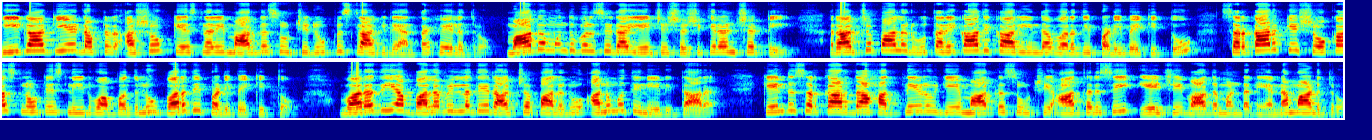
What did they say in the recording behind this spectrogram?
ಹೀಗಾಗಿಯೇ ಡಾಕ್ಟರ್ ಅಶೋಕ್ ಕೇಸ್ನಲ್ಲಿ ಮಾರ್ಗಸೂಚಿ ರೂಪಿಸಲಾಗಿದೆ ಅಂತ ಹೇಳಿದರು. ವಾದ ಮುಂದುವರೆಸಿದ ಎಜಿ ಶಶಿಕಿರಣ್ ಶೆಟ್ಟಿ, ರಾಜ್ಯಪಾಲರು ತನಿಖಾಧಿಕಾರಿಯಿಂದ ವರದಿ ಪಡಿಬೇಕಿತ್ತು. ಸರ್ಕಾರಕ್ಕೆ ಶೋಕಾಸ್ ನೋಟಿಸ್ ನೀಡುವ ಬದಲು ವರದಿ ಪಡಿಬೇಕಿತ್ತು. ವರದಿಯ ಬಲವಿಲ್ಲದೆ ರಾಜ್ಯಪಾಲರು ಅನುಮತಿ ನೀಡಿದ್ದಾರೆ. ಕೇಂದ್ರ ಸರ್ಕಾರದ ಹದಿನೇಳು ಎ ಮಾರ್ಗಸೂಚಿ ಆಧರಿಸಿ ಎಜಿ ವಾದ ಮಂಡನೆಯನ್ನ ಮಾಡಿದ್ರು.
